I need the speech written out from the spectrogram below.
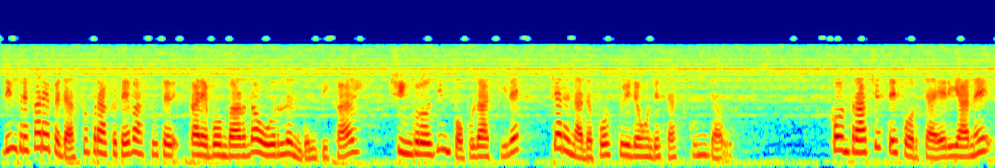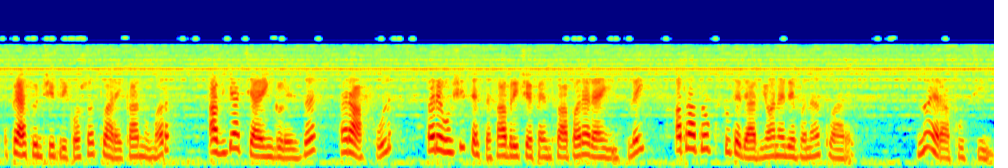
dintre care pe deasupra câteva sute care bombardau urlând în picaj și îngrozind populațiile chiar în adăposturile unde se ascundeau. Contra acestei forțe aeriane, pe atunci fricoșătoare ca număr, aviația engleză, RAF-ul, reușise să fabrice pentru apărarea insulei aproape 800 de avioane de vânătoare. Nu era puțin,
